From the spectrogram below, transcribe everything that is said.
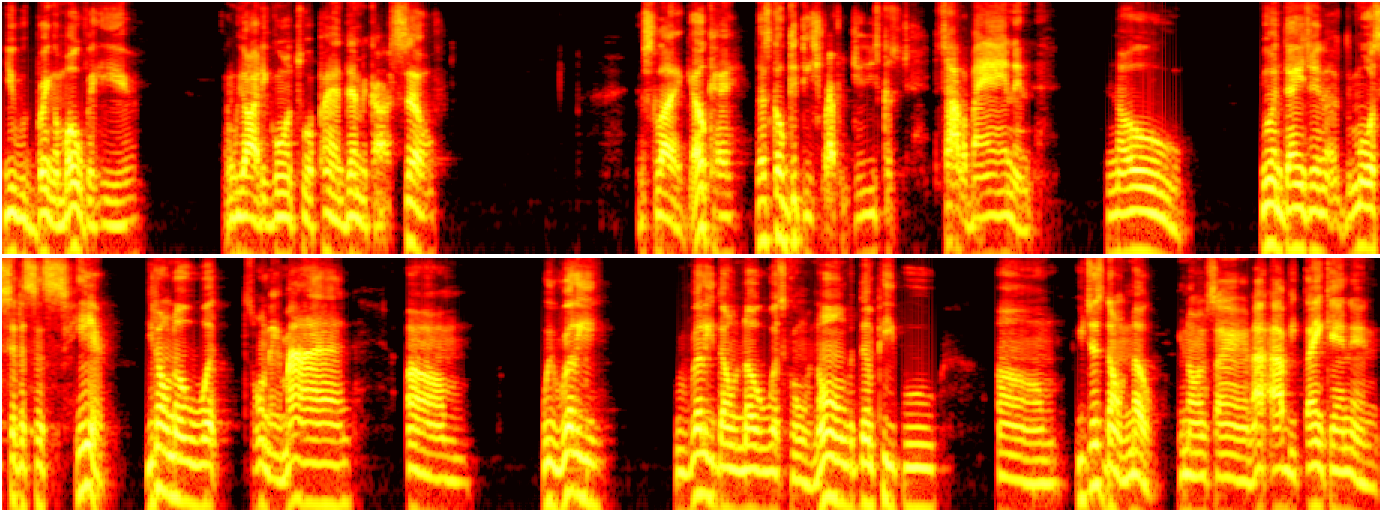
you would bring them over here, and we already going through a pandemic ourselves. It's like, okay, let's go get these refugees because Taliban and no, you're endangering uh, more citizens here. You don't know what's on their mind. Um, we really, we really don't know what's going on with them people. Um, you just don't know. You know what I'm saying? I, I be thinking, and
